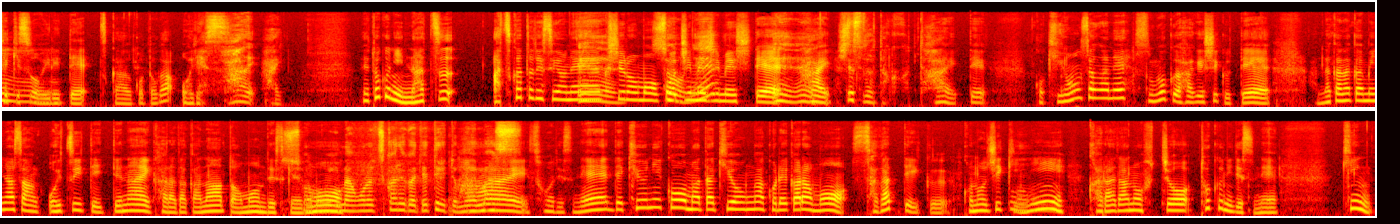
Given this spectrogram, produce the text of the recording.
テキスを入れて使うことが多いです。はい、はい、で特に夏暑かったですよね、えー、釧路もこうジメジメして、ねえー、はい、湿度高かった。はい、でこう気温差がねすごく激しくてなかなか皆さん追いついていってない体かなとは思うんですけれども。今頃疲れが出てると思います。はい、そうですね。で急にこうまた気温がこれからも下がっていくこの時期に体の不調、うん、特にですね筋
